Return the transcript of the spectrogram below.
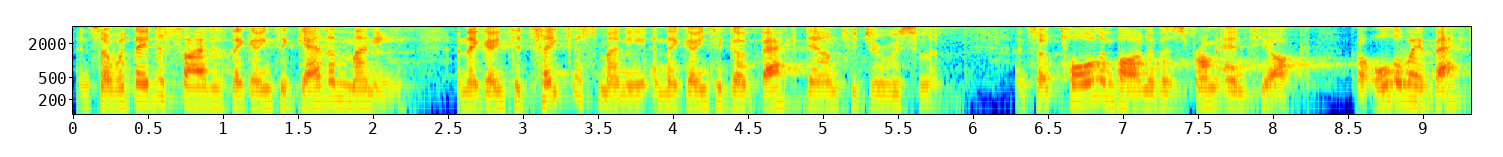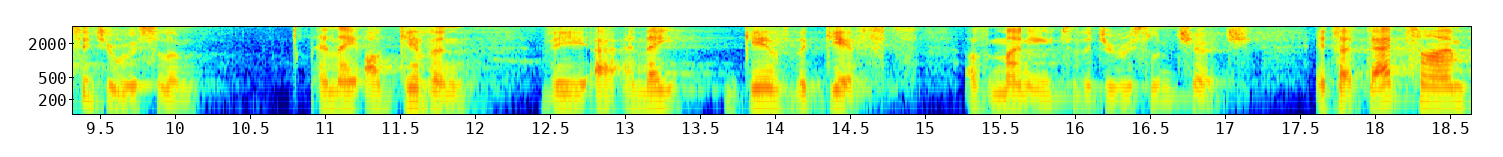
And so, what they decide is they're going to gather money and they're going to take this money and they're going to go back down to Jerusalem. And so Paul and Barnabas from Antioch go all the way back to Jerusalem, and they are given the, uh, and they give the gift of money to the Jerusalem church. It's at that time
